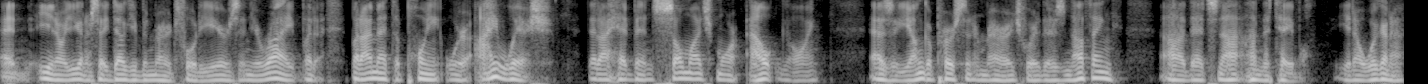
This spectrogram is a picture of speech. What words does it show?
and you know, you're going to say, Doug, you've been married 40 years, and you're right, but but I'm at the point where I wish that I had been so much more outgoing as a younger person in marriage, where there's nothing uh, that's not on the table. You know, we're gonna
